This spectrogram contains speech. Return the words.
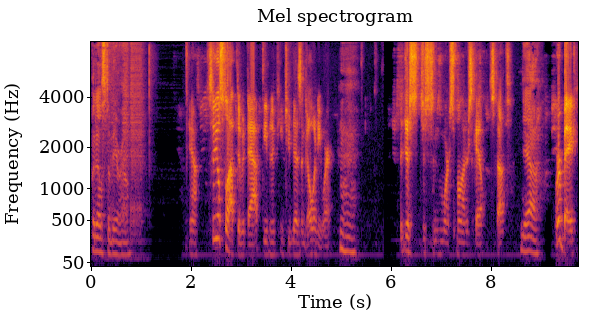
but it'll still be around. Yeah. So you'll still have to adapt even if YouTube doesn't go anywhere. Mhm. But just just in more smaller scale stuff. Yeah. Or big,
